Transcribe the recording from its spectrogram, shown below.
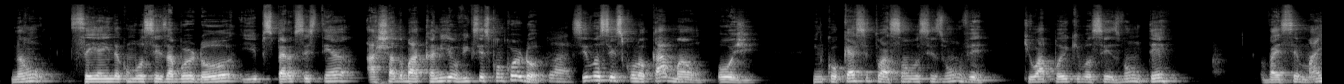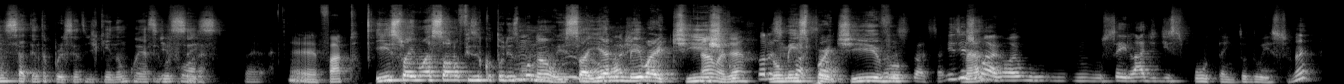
não sei ainda como vocês abordou e espero que vocês tenham achado bacana e eu vi que vocês concordou. Claro. Se vocês colocar a mão hoje em qualquer situação, vocês vão ver que o apoio que vocês vão ter vai ser mais de 70% de quem não conhece de vocês. É. é. fato. Isso aí não é só no fisiculturismo, hum, não. Isso aí é no meio artístico, não, é. no meio esportivo. Existe né? uma, um, um, sei lá, de disputa em tudo isso, né?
